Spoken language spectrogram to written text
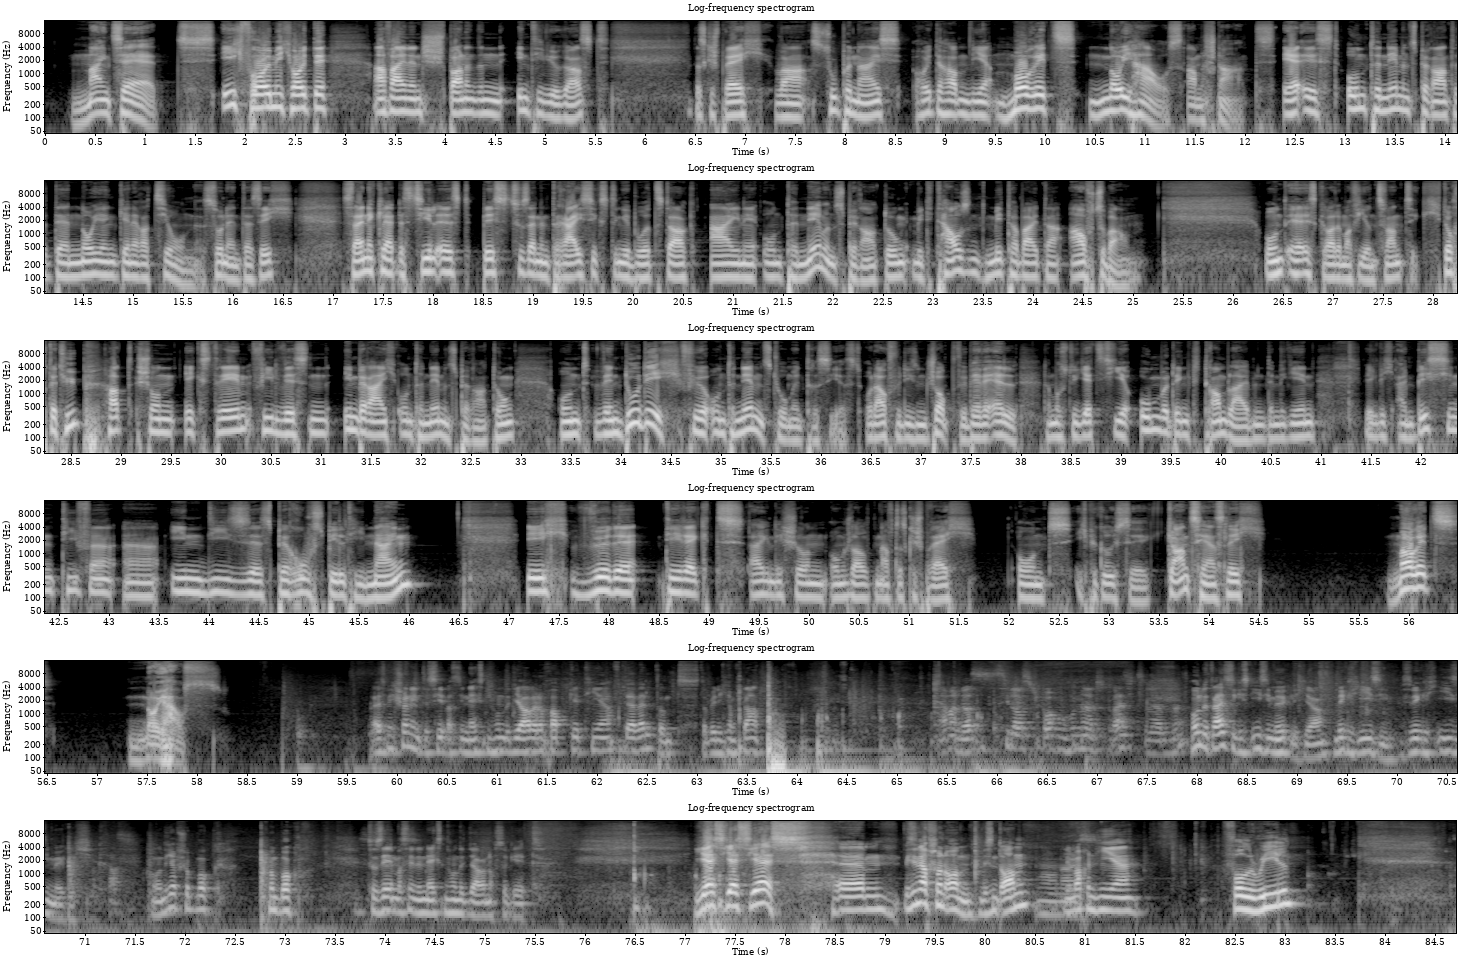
Ich freue mich heute auf einen spannenden Interviewgast. Das Gespräch war super nice. Heute haben wir Moritz Neuhaus am Start. Er ist Unternehmensberater der neuen Generation, so nennt er sich. Sein erklärtes Ziel ist, bis zu seinem 30. Geburtstag eine Unternehmensberatung mit 1000 Mitarbeitern aufzubauen und er ist gerade mal 24. Doch der Typ hat schon extrem viel Wissen im Bereich Unternehmensberatung und wenn du dich für Unternehmenstum interessierst oder auch für diesen Job, für BWL, dann musst du jetzt hier unbedingt dranbleiben, denn wir gehen wirklich ein bisschen tiefer äh, in dieses Berufsbild hinein. Ich würde direkt eigentlich schon umschalten auf das Gespräch und ich begrüße ganz herzlich Moritz Neuhaus. Weil es mich schon interessiert, was die nächsten 100 Jahre noch abgeht hier auf der Welt und da bin ich am Start. Ja, Mann, du hast das Ziel ausgesprochen, 130 zu werden, ne? 130 ist easy möglich, ja. Wirklich easy. Ist wirklich easy möglich. Krass. Und ich habe schon Bock, schon Bock zu sehen, was in den nächsten 100 Jahren noch so geht. Yes, yes, yes. Ähm, wir sind auch schon on. Wir sind on. Oh, nice. Wir machen hier Full Real.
